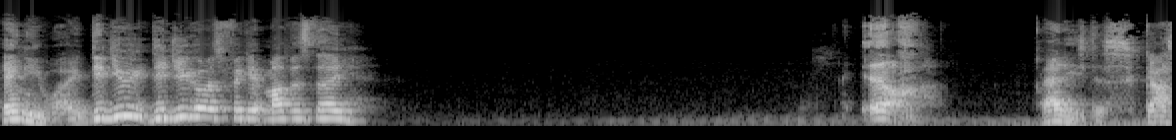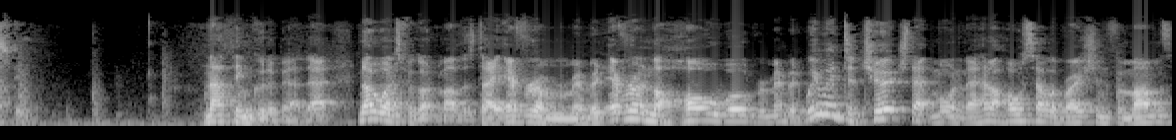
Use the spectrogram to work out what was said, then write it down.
Anyway, did you did you guys forget Mother's Day? Ugh. That is disgusting. Nothing good about that. No one's forgotten Mother's Day. Everyone remembered. Everyone in the whole world remembered. We went to church that morning. They had a whole celebration for mums.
